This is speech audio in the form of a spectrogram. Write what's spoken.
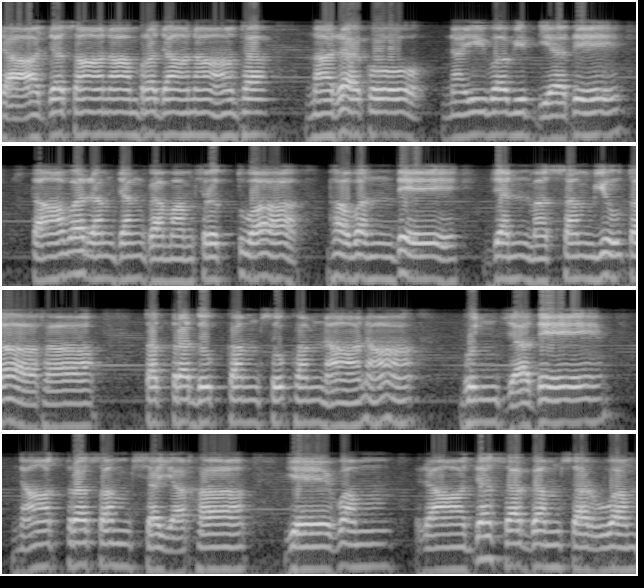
राजसानां प्रजानाथ नरको नैव विद्यते। स्थावरं जङ्गमं श्रुत्वा भवन्ते जन्मसंयुताः। तत्र दुःखं सुखं नाना भुञ्जते। नात्र संशयः। एवं राजसगं सर्वं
